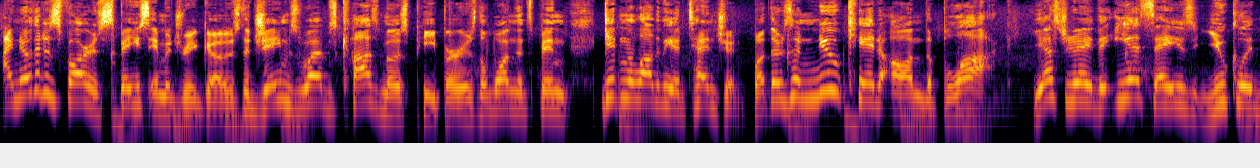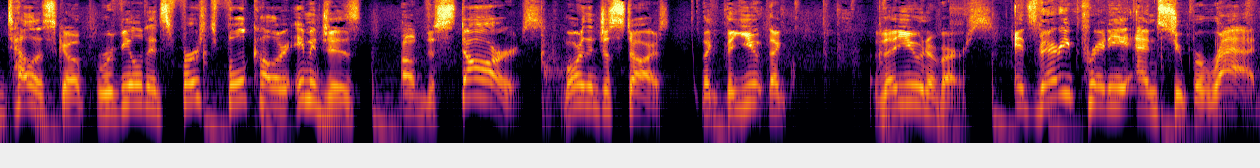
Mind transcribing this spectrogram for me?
I know that as far as space imagery goes, the James Webb's Cosmos Peeper is the one that's been getting a lot of the attention, but there's a new kid on the block. Yesterday, the ESA's Euclid telescope revealed its first full color images of the stars. More than just stars. Like the U like the universe. It's very pretty and super rad.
